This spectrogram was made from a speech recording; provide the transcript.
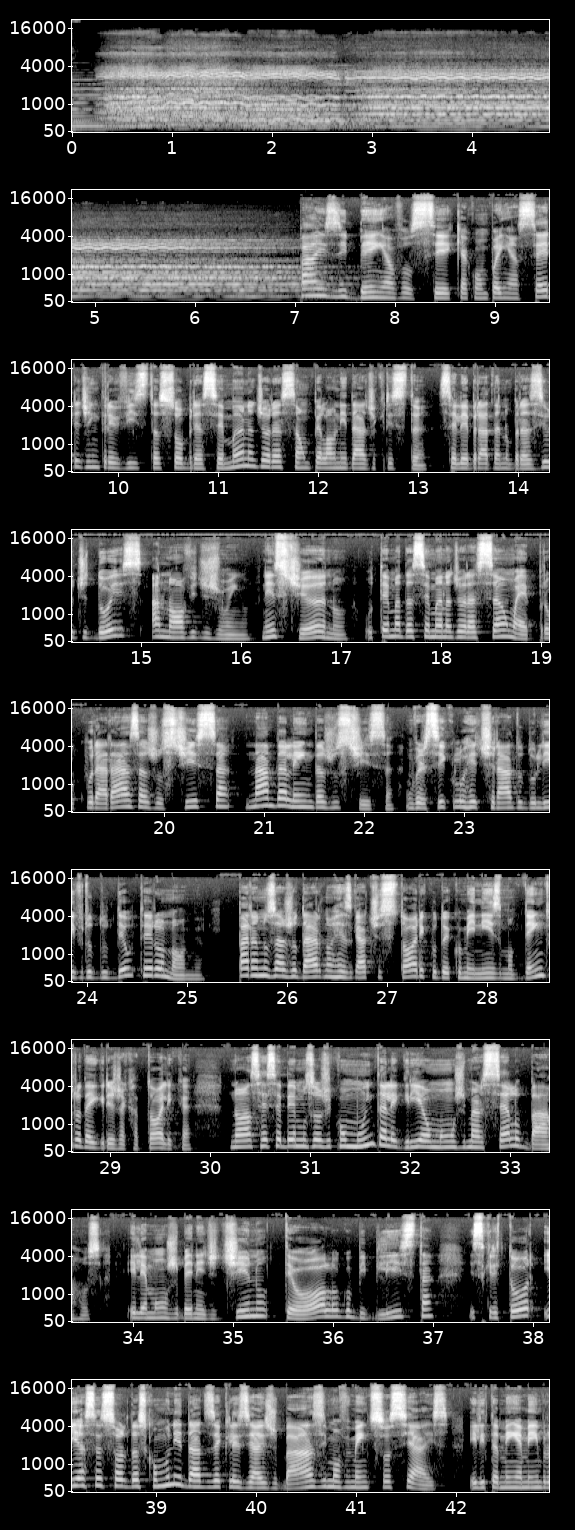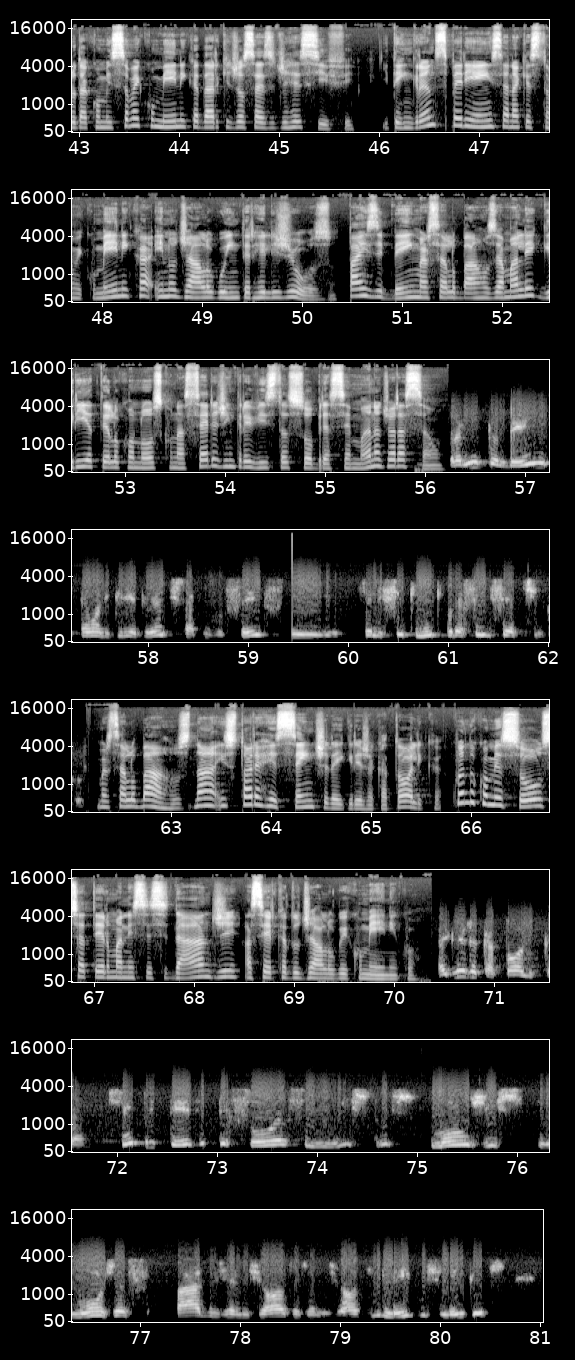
Paz e bem a você que acompanha a série de entrevistas sobre a Semana de Oração pela Unidade Cristã, celebrada no Brasil de 2 a 9 de junho. Neste ano, o tema da Semana de Oração é Procurarás a Justiça, nada além da justiça, um versículo retirado do livro do Deuteronômio. Para nos ajudar no resgate histórico do ecumenismo dentro da Igreja Católica, nós recebemos hoje com muita alegria o monge Marcelo Barros. Ele é monge beneditino, teólogo, biblista, escritor e assessor das comunidades eclesiais de base e movimentos sociais. Ele também é membro da Comissão Ecumênica da Arquidiocese de Recife e tem grande experiência na questão ecumênica e no diálogo interreligioso. Paz e bem, Marcelo Barros, é uma alegria tê-lo conosco na série de entrevistas sobre a Semana de Oração. Para mim também é uma alegria grande estar com vocês e felicito muito por essa iniciativa. Marcelo Barros, na história recente da Igreja Católica, quando começou-se a ter uma necessidade acerca do diálogo ecumênico? A Igreja Católica sempre teve pessoas, ministros, monges e monjas, padres religiosos, religiosos e leigos, leigas,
